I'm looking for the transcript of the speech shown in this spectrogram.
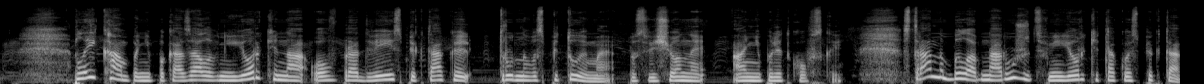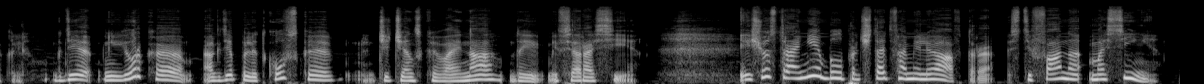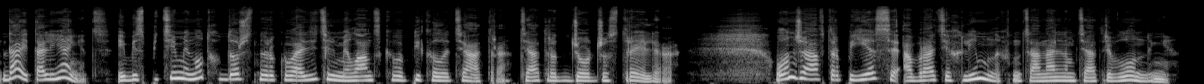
Play Company показала в Нью-Йорке на Офф-Бродвее спектакль «Трудновоспитуемая», посвященный Анне Политковской. Странно было обнаружить в Нью-Йорке такой спектакль, где Нью-Йорк, а где Политковская, Чеченская война, да и, и вся Россия. Еще страннее было прочитать фамилию автора – Стефана Массини. Да, итальянец. И без пяти минут художественный руководитель Миланского пикколо театра, театра Джорджо Стреллера. Он же автор пьесы о братьях Лимонах в Национальном театре в Лондоне.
